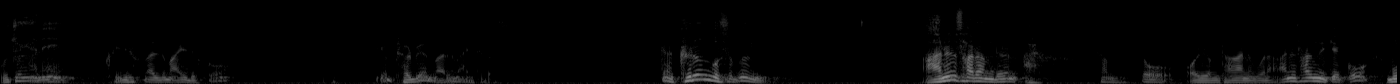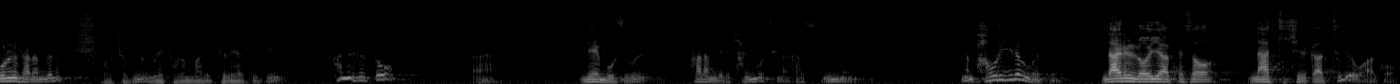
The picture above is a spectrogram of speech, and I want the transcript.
우종현이 이런 말도 많이 듣고 별별 말을 많이 들었어요. 그러니까 그런 모습은 아는 사람들은 아휴 참또 어려움 당하는구나 아는 사람도 있겠고 모르는 사람들은 어, 저분은 왜 저런 말을 들어야 되지 하면서 또내 모습을 사람들이 잘못 생각할 수도 있는 거예요. 그냥 바울이 이런 거죠. 나를 너희 앞에서 낮추실까 두려워하고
